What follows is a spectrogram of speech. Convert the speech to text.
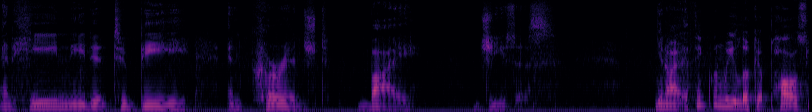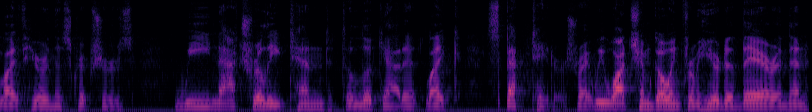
and he needed to be encouraged by Jesus. You know, I think when we look at Paul's life here in the scriptures, we naturally tend to look at it like spectators, right? We watch him going from here to there and then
